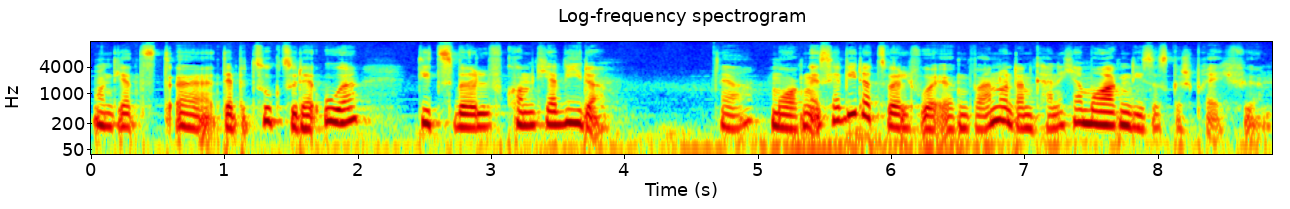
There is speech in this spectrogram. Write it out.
und jetzt äh, der Bezug zu der Uhr, die 12 kommt ja wieder. Ja, morgen ist ja wieder 12 Uhr irgendwann und dann kann ich ja morgen dieses Gespräch führen.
